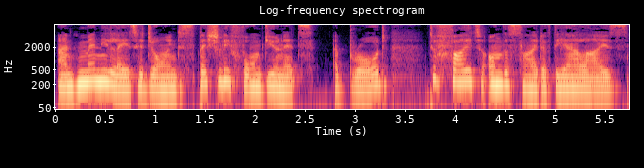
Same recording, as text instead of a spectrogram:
and many later joined specially formed units abroad to fight on the side of the Allies.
